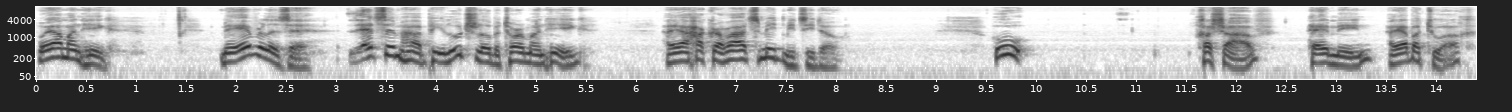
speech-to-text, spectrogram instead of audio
הוא היה מנהיג. מעבר לזה, עצם הפעילות שלו בתור מנהיג היה הקרבה עצמית מצידו. הוא חשב, האמין, היה בטוח,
